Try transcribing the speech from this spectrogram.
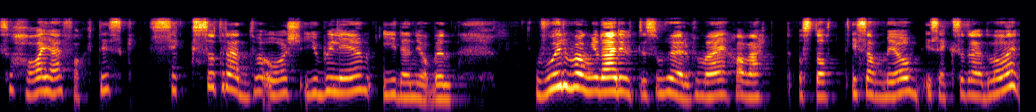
så har jeg faktisk 36 års jubileum i den jobben. Hvor mange der ute som hører på meg, har vært og stått i samme jobb i 36 år?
